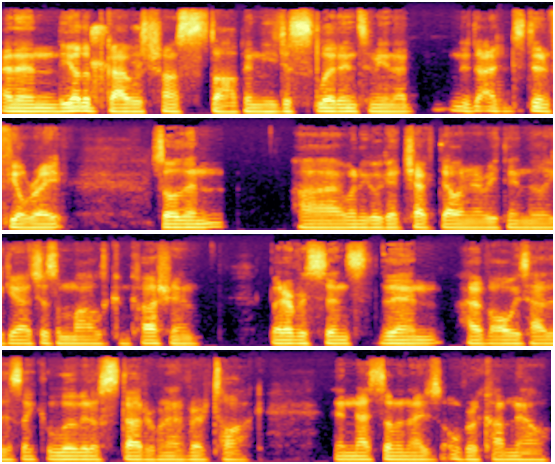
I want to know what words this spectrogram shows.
And then the other guy was trying to stop, and he just slid into me, and I, I just didn't feel right. So then I went to go get checked out and everything. They're like, "Yeah, it's just a mild concussion." But ever since then, I've always had this like a little bit of stutter whenever I talk, and that's something I just overcome now.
